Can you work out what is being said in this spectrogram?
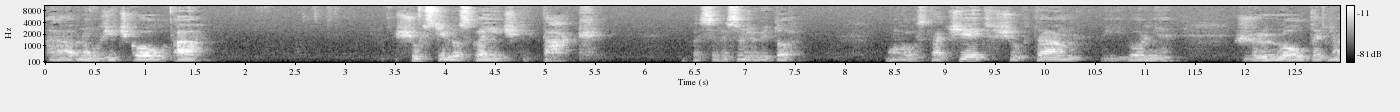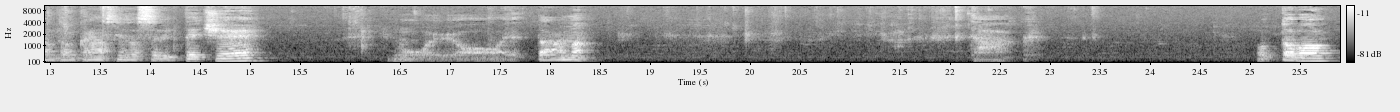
hrávnou lžičkou a šup s tím do skleničky. Tak. Já si myslím, že by to mohlo stačit. Šup tam, výborně. Žloutek nám tam krásně zase vyteče. No jo, je tam. Tak. Hotovo.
